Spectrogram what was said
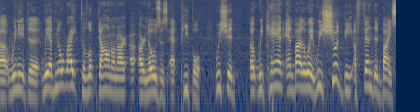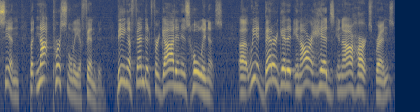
Uh, we need to. We have no right to look down on our, our noses at people. We should. Uh, we can, and by the way, we should be offended by sin, but not personally offended. Being offended for God and His holiness. Uh, we had better get it in our heads, in our hearts, friends,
